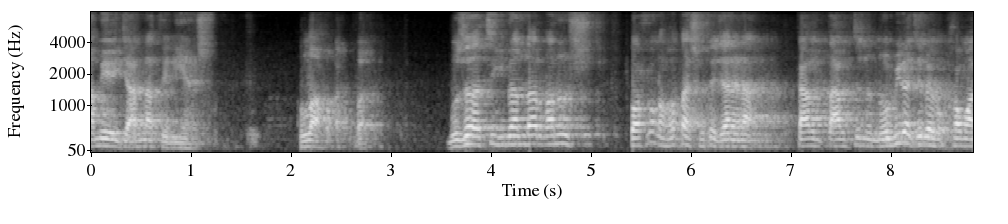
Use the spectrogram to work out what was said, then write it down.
আমি এই জান্নাতে নিয়ে আসব। আল্লাহ আকবার। বোঝা যাচ্ছে ইমানদার মানুষ কখনো হতাশ হতে জানে না। কারণ তার জন্য নবীরা যেভাবে ক্ষমা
